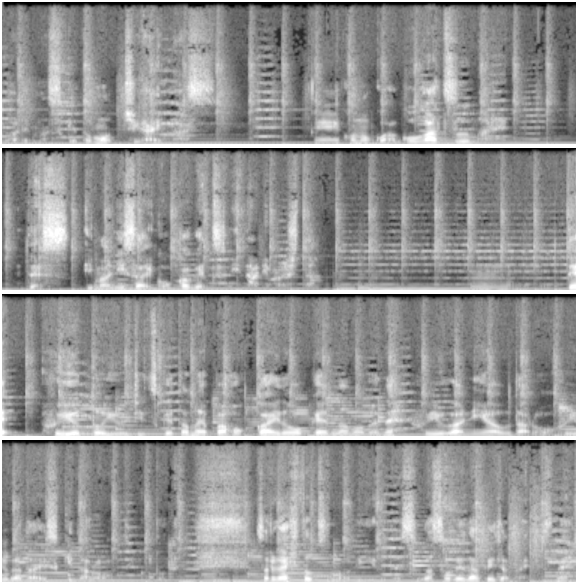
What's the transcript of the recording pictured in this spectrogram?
言われますけども、違います。えー、この子は5月生まれ。です。今2歳5ヶ月になりました。うんで、冬という字付けたのはやっぱり北海道犬なのでね、冬が似合うだろう、冬が大好きだろうということで、それが一つの理由ですが、それだけじゃないですね。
